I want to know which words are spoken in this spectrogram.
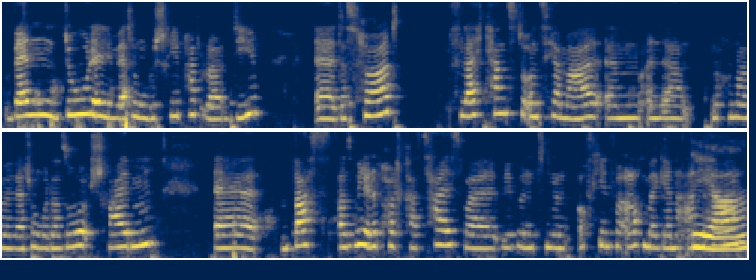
wenn du, der die Bewertung geschrieben hat oder die, äh, das hört, vielleicht kannst du uns ja mal ähm, eine, noch eine Bewertung oder so schreiben, äh, was, also wie der Podcast heißt, weil wir würden es dann auf jeden Fall auch noch mal gerne anhören. ja.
